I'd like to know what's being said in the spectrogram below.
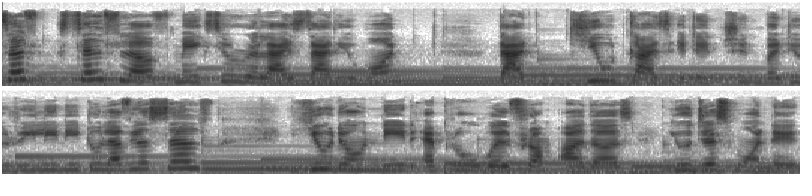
self love makes you realize that you want that cute guy's attention, but you really need to love yourself. You don't need approval from others, you just want it.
